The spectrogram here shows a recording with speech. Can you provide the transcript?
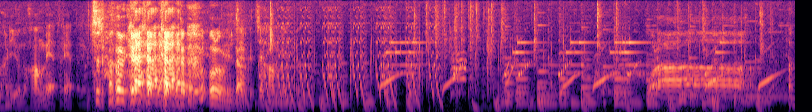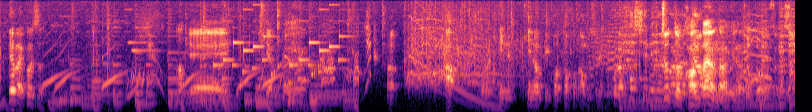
マリオの反面やったねやったねちょっと待って俺も見ためちゃくちゃ反面こいつ。イエー。イギャップ。あこれキノキノピコとこかもしれない。これ走りながらちょっと簡単よなちょっと難しい。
